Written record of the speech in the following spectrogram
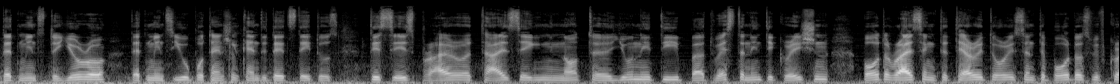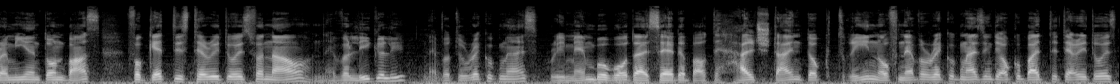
That means the euro, that means EU potential candidate status. This is prioritizing not uh, unity but Western integration, borderizing the territories and the borders with Crimea and Donbass. Forget these territories for now, never legally, never to recognize. Remember what I said about the Hallstein doctrine of never recognizing the occupied territories.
